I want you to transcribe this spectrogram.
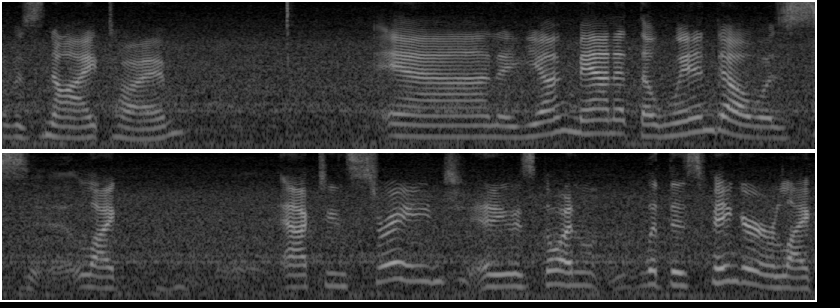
It was nighttime. And a young man at the window was like acting strange. And he was going with his finger, like,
